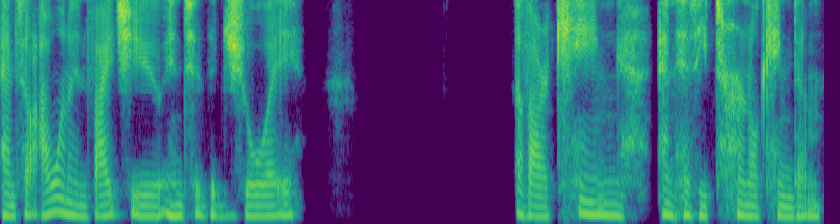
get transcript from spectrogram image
and so I want to invite you into the joy of our King and his eternal kingdom.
